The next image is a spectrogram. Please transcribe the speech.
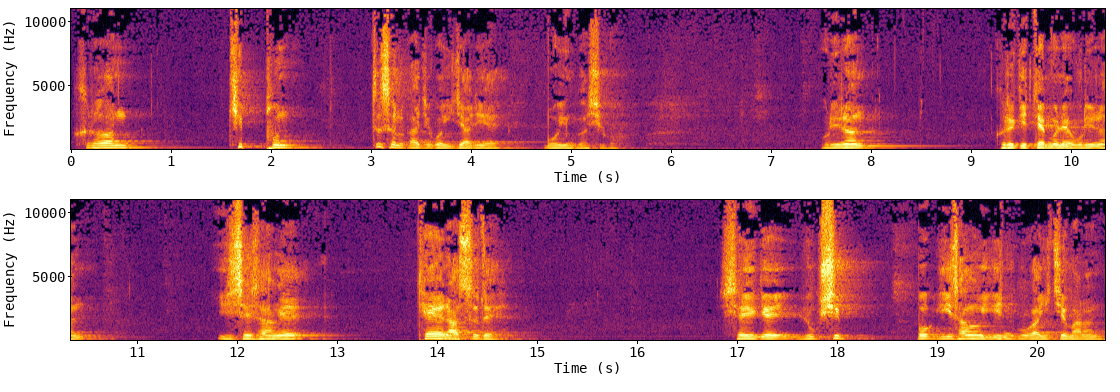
그런 깊은 뜻을 가지고 이 자리에 모인 것이고, 우리는 그렇기 때문에 우리는 이 세상에 태어났으되 세계 60억 이상의 인구가 있지만은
